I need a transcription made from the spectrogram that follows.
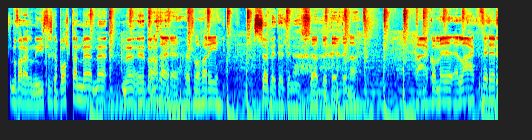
ætlum að fara í íslenska boltan með, með, með hérna, Hvað sagðirðu? Við ætlum að fara í Söpbedeldina Söpbedeldina Það er komið lag fyrir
